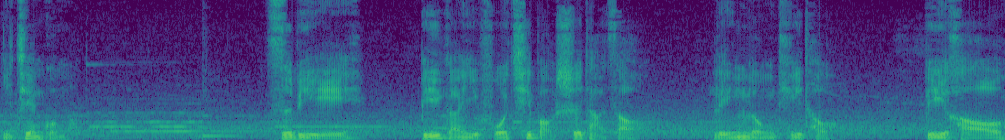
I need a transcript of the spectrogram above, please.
你见过吗？此笔，笔杆以佛七宝石打造，玲珑剔透；笔毫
